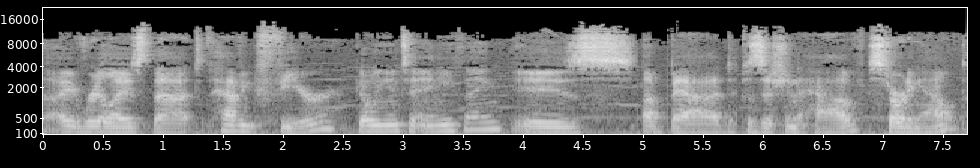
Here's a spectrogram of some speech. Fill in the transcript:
I realized that having fear going into anything is a bad position to have starting out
